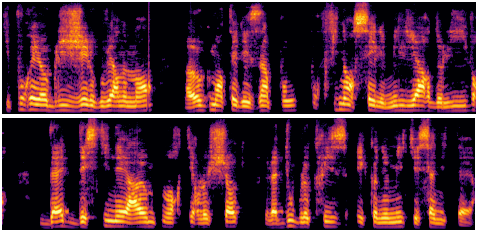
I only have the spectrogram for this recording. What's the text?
qui pourrait obliger le gouvernement à augmenter les impôts pour financer les milliards de livres d'aides destinées à amortir le choc de la double crise économique et sanitaire.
